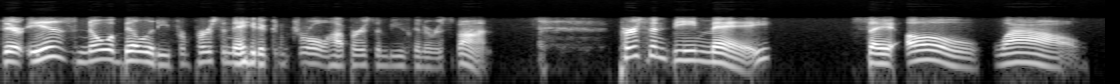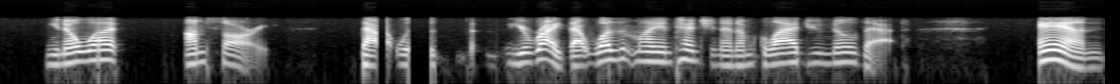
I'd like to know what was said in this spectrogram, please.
there is no ability for person A to control how person B is going to respond. Person B may say, "Oh, wow. You know what? I'm sorry. That was you're right. That wasn't my intention and I'm glad you know that." And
